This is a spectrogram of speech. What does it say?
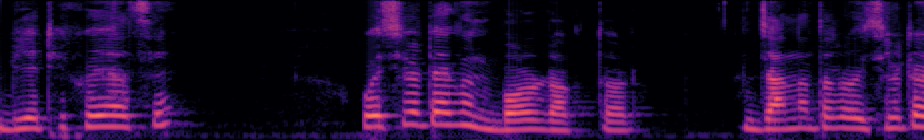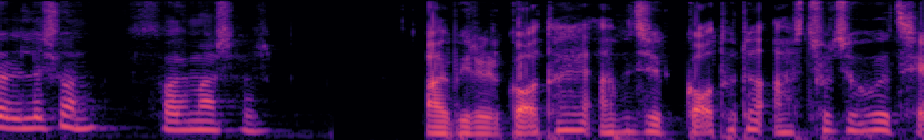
বিয়ে ঠিক হয়ে আছে? ওই ছেলেটা একজন বড় ডক্টর জান্নাত আর ওই ছেলেটার রিলেশন ছয় মাসের। আবিরের কথায় আমি যে কতটা আশ্চর্য হয়েছে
